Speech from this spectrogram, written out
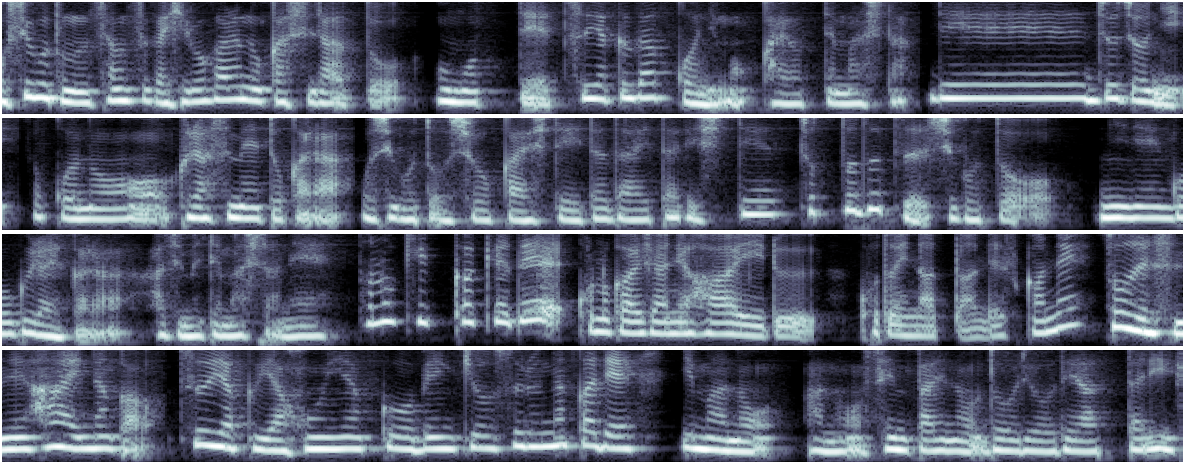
お仕事のチャンスが広がるのかしらと思って通訳学校にも通ってました。で徐々にそこのクラスメートからお仕事を紹介していただいたりしてちょっとずつ仕事を2年後ぐらいから始めてましたね。そのきっかけでこの会社に入ることになったんですかね？そうですね。はい。なんか通訳や翻訳を勉強する中で今のあの先輩の同僚であったり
